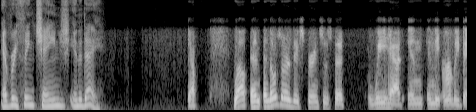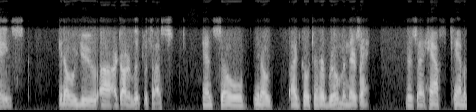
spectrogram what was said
everything change in a day? Yeah. Well, and, and those are the experiences that we had in, in the early days. You know, you uh, our daughter lived with us, and so you know I'd go to her room, and there's a there's a half can of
